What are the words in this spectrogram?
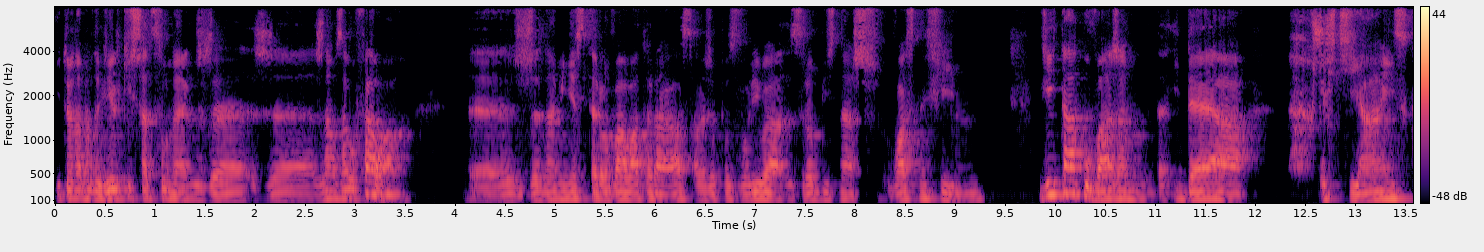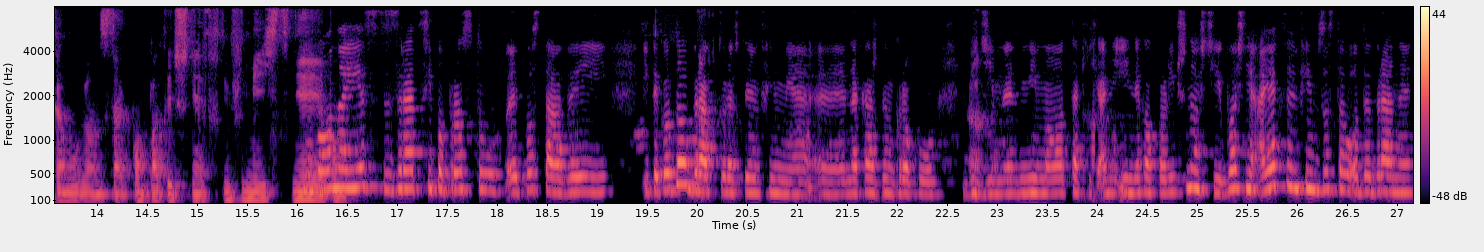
I to naprawdę wielki szacunek, że, że, że nam zaufała, e, że nami nie sterowała to raz, ale że pozwoliła zrobić nasz własny film, gdzie i tak uważam, ta idea chrześcijańska, mówiąc tak pompatycznie, w tym filmie istnieje. No bo ona jest z racji po prostu e, postawy i, i tego dobra, które w tym filmie e, na każdym kroku widzimy, mimo takich, a nie innych okoliczności. Właśnie, a jak ten film został odebrany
